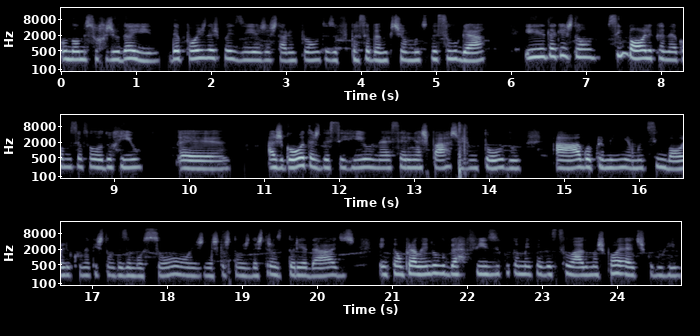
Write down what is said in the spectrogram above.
o nome surgiu daí. Depois das poesias já estarem prontas, eu fui percebendo que tinha muito desse lugar e da questão simbólica, né, como você falou do rio, é, as gotas desse rio, né, serem as partes de um todo, a água para mim é muito simbólico na questão das emoções, nas questões das transitoriedades. Então, para além do lugar físico, também teve esse lado mais poético do rio.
